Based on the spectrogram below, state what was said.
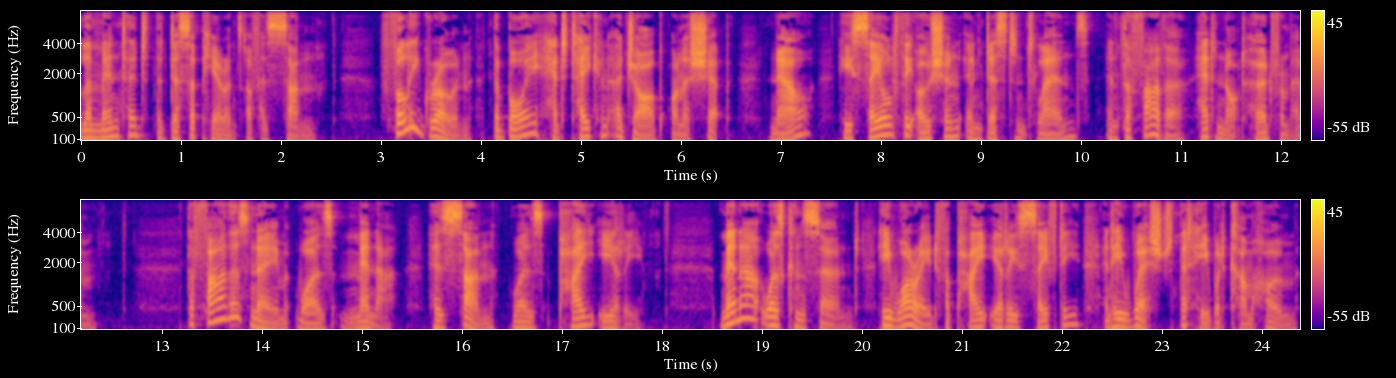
lamented the disappearance of his son. Fully grown, the boy had taken a job on a ship. Now he sailed the ocean in distant lands, and the father had not heard from him. The father's name was Menna, his son was Pai-Iri. Menna was concerned. He worried for Pai-Iri's safety, and he wished that he would come home.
